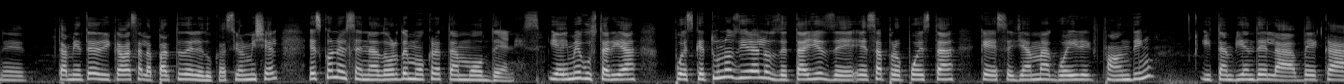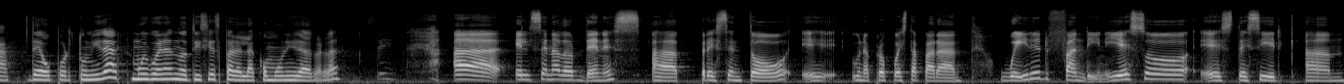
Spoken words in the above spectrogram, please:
Eh, también te dedicabas a la parte de la educación, Michelle, es con el senador demócrata Mo Dennis. Y ahí me gustaría pues que tú nos dieras los detalles de esa propuesta que se llama Weighted Funding y también de la beca de oportunidad. Muy buenas noticias para la comunidad, ¿verdad? Uh, el senador Dennis uh, presentó eh, una propuesta para weighted funding. Y eso es decir, um,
